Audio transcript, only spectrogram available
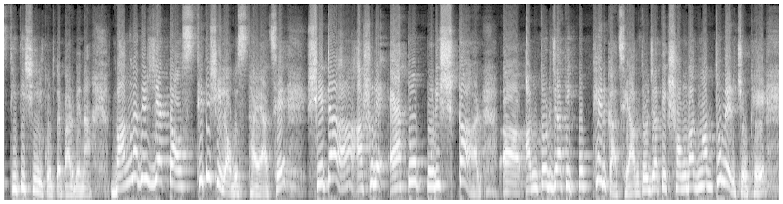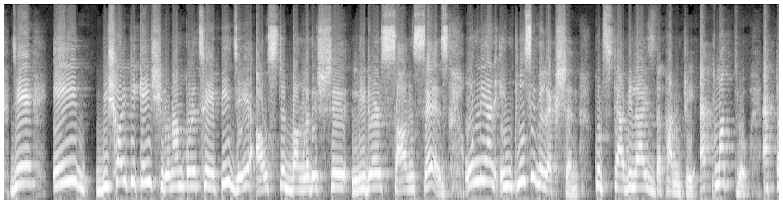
স্থিতিশীল করতে পারবে না। বাংলাদেশ যে একটা অস্থিতিশীল অবস্থায় আছে, সেটা আসলে এত পরিষ্কার আন্তর্জাতিক পক্ষের কাছে, আন্তর্জাতিক সংবাদ মাধ্যমের চোখে, যে এই বিষয়টিকেই শিরোনাম করেছে এপি যে আউস্টেড বাংলাদেশে leader son says only an inclusive election could stabilise the country একমাত্র একটা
